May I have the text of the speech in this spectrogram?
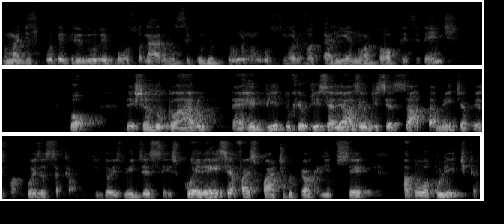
Numa disputa entre Lula e Bolsonaro no segundo turno, o senhor votaria no atual presidente? Bom, deixando claro, né, repito o que eu disse, aliás, eu disse exatamente a mesma coisa, Sakamoto, em 2016. Coerência faz parte do que eu acredito ser a boa política.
